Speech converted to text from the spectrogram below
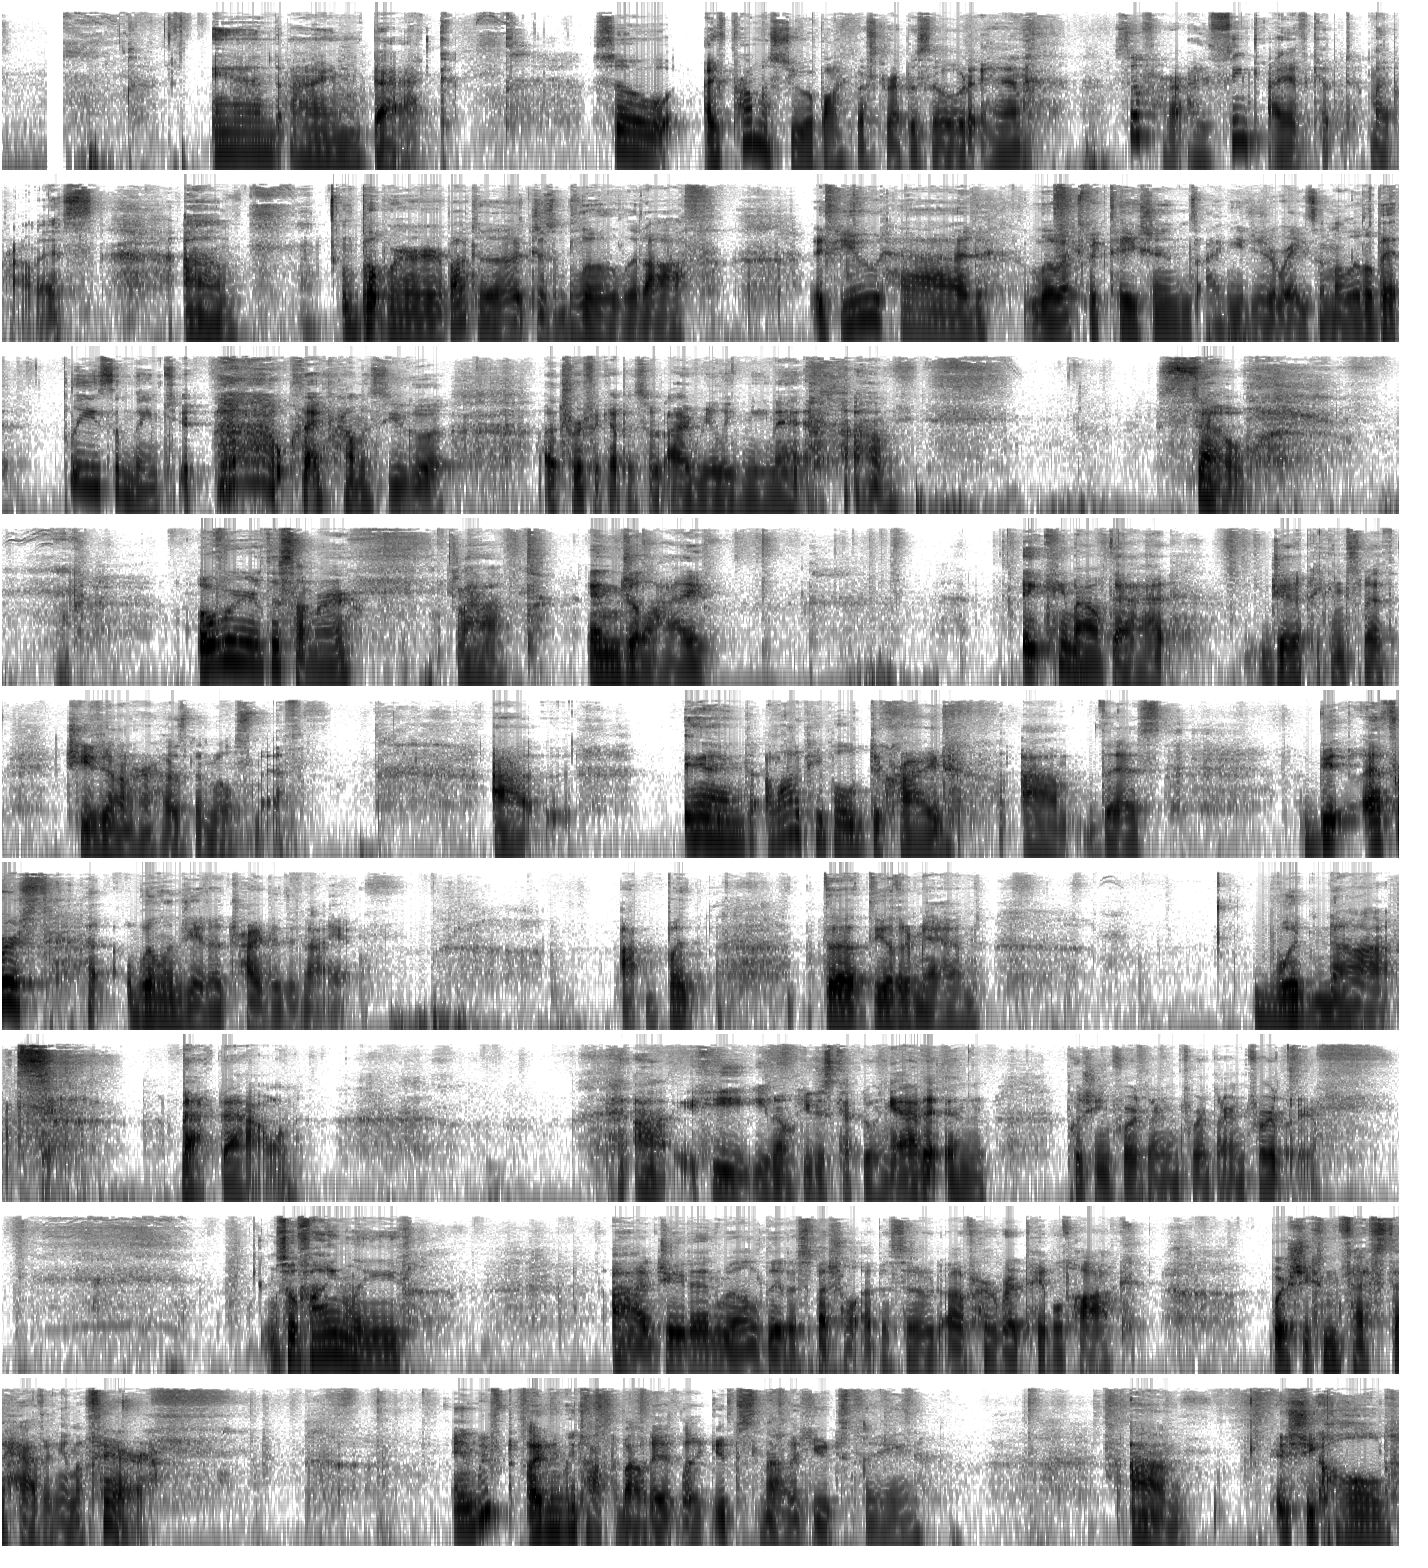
And I'm back. So, I've promised you a blockbuster episode, and so far, I think I have kept my promise. Um, but we're about to just blow the lid off. If you had low expectations, I need you to raise them a little bit, please and thank you. when I promise you a, a terrific episode, I really mean it. Um, so, over the summer, uh, in July, it came out that Jada Pinkett Smith cheated on her husband, Will Smith. Uh, and a lot of people decried um, this. Be- at first, Will and Jada tried to deny it. Uh, but the the other man would not back down uh, he, you know, he just kept going at it and pushing further and further and further. So finally, uh, Jada and Will did a special episode of her Red Table Talk where she confessed to having an affair. And we've, I mean, we talked about it, like, it's not a huge thing. Um, she called,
